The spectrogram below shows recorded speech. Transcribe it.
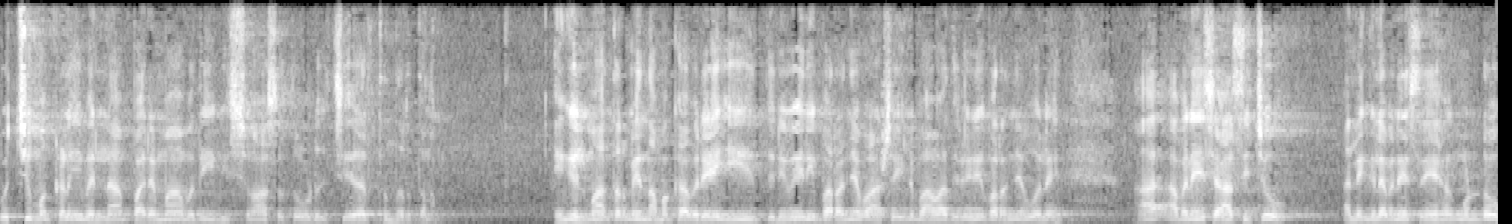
കൊച്ചുമക്കളെയും എല്ലാം പരമാവധി വിശ്വാസത്തോട് ചേർത്ത് നിർത്തണം. എങ്കിൽ മാത്രമേ നമുക്ക് അവരെ ഈ തിരുവേനി പറഞ്ഞ ഭാഷയിൽ ബാബാ തിരുവേനി പറഞ്ഞ പോലെ അവനെ ശാസിച്ചോ അല്ലെങ്കിൽ അവനെ സ്നേഹം കൊണ്ടോ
